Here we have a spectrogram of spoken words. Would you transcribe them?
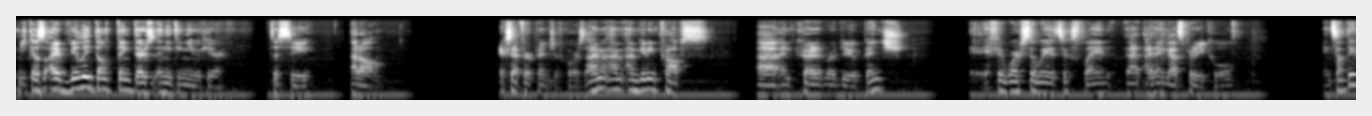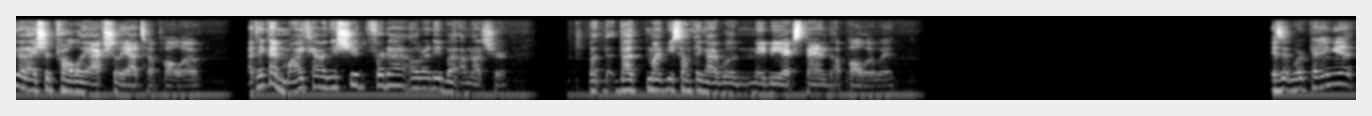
Because I really don't think there's anything new here to see at all. Except for Pinch, of course. I'm, I'm, I'm giving props uh, and credit where due. Pinch, if it works the way it's explained, that I think that's pretty cool. And something that I should probably actually add to Apollo. I think I might have an issue for that already, but I'm not sure. But th- that might be something I would maybe expand Apollo with. Is it worth paying it?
